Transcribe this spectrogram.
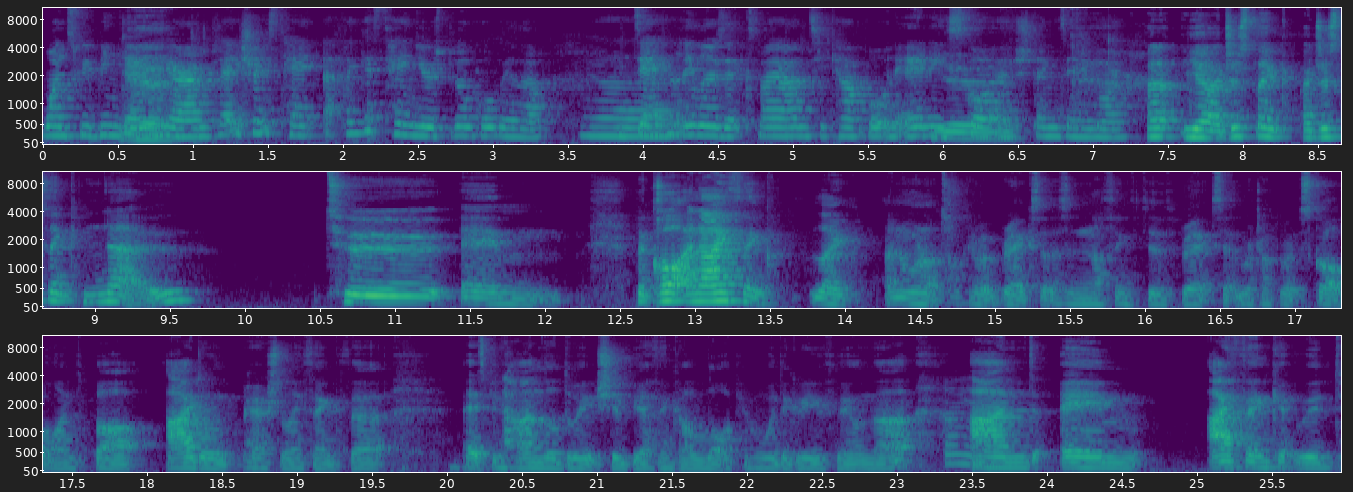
Once we've been down Yeah. here, I'm pretty sure it's ten. I think it's ten years, but don't quote me on that. yeah. We definitely lose it because my auntie can't vote in any Yeah. Scottish things anymore. And yeah, I just think I just think now to um because and I think like I know we're not talking about Brexit. This has nothing to do with Brexit. We're talking about Scotland, but I don't personally think that it's been handled the way it should be. I think a lot of people would agree with me on that, Oh yeah. and um. I think it would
